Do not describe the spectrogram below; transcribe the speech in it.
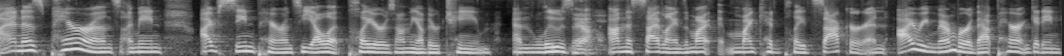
Yeah, and as parents, I mean, I've seen parents yell at players on the other team and lose it on the sidelines. My my kid played soccer, and I remember that parent getting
